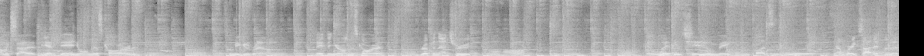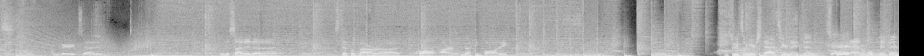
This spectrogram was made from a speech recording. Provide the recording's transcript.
I'm excited. We got Daniel on this card. It's gonna be a good round. Nathan, you're on this card, repping that truth. Uh huh. And look at you making putts in the wood. I'm pretty excited for this. I'm very excited. We decided to step up our uh, qual- our production quality. Let's read some of your stats here, Nathan. Spirit. Animal Pippin,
